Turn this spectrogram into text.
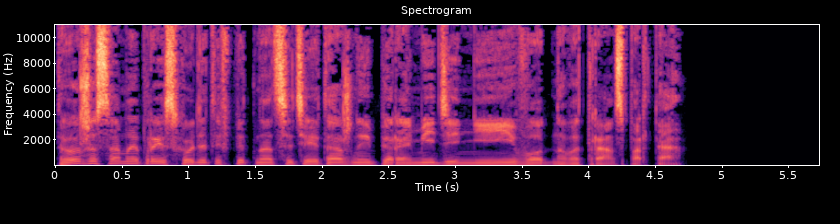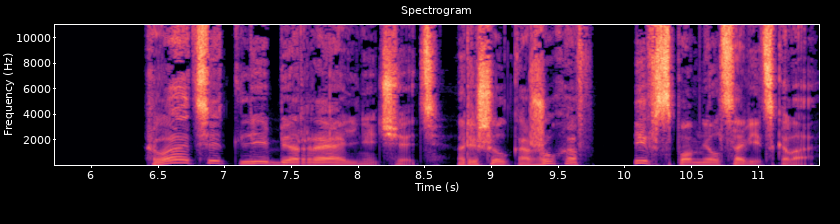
То же самое происходит и в пятнадцатиэтажной пирамиде НИИ водного транспорта. «Хватит либеральничать», — решил Кожухов и вспомнил Савицкого.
